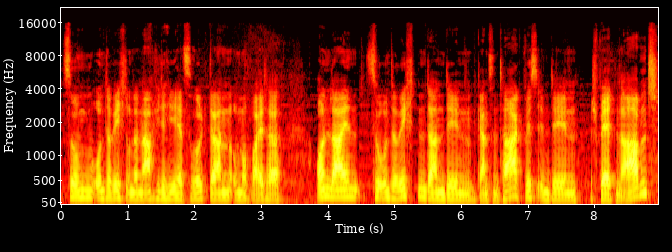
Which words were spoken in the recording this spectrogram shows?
zum Unterricht und danach wieder hierher zurück, dann um noch weiter online zu unterrichten, dann den ganzen Tag bis in den späten Abend.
